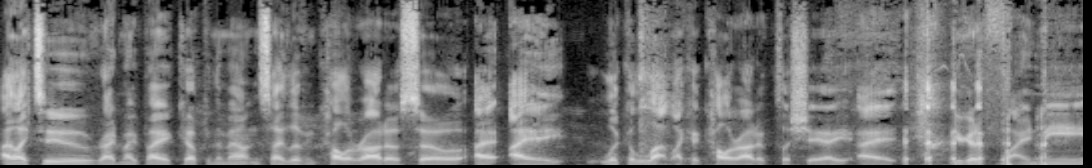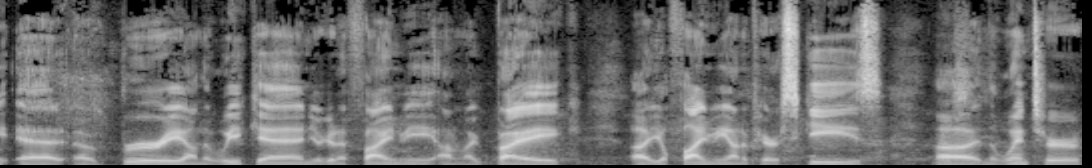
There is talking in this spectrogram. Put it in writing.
I like to ride my bike up in the mountains. I live in Colorado, so I, I look a lot like a Colorado cliche. I, I you're gonna find me at a brewery on the weekend. You're gonna find me on my bike. Uh, you'll find me on a pair of skis uh, in the winter.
